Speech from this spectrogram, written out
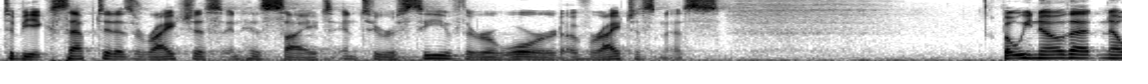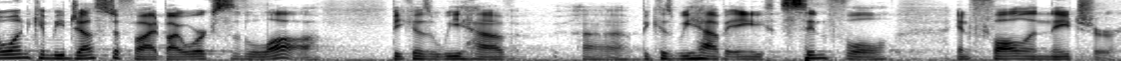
to be accepted as righteous in His sight and to receive the reward of righteousness. But we know that no one can be justified by works of the law because we have, uh, because we have a sinful and fallen nature.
